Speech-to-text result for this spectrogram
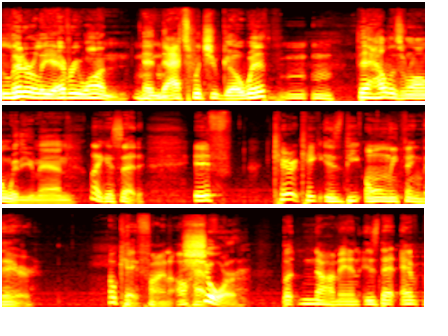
Literally every one. And mm-hmm. that's what you go with? The hell is wrong with you, man? Like I said, if carrot cake is the only thing there, okay, fine, I'll have. Sure. But nah, man, is that ev-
